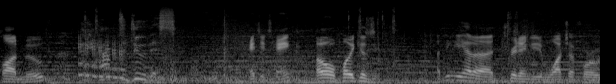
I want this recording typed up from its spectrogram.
Claude move. I have to do this. Anti-tank. Oh, probably because I think he had a trait I need to watch out for.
